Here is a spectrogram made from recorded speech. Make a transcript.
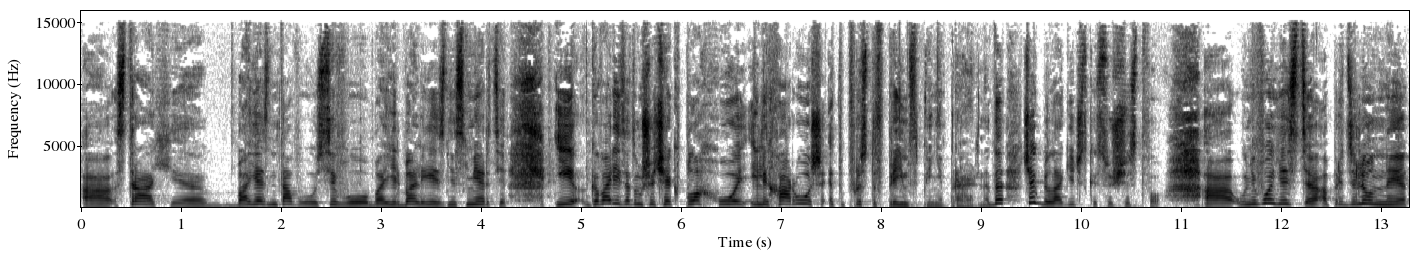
А, страхи, боязнь того, сего, боязнь болезни, смерти. И говорить о том, что человек плохой или хороший, это просто в принципе неправильно. Да? Человек биологическое существо. А, у него есть а, определенные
